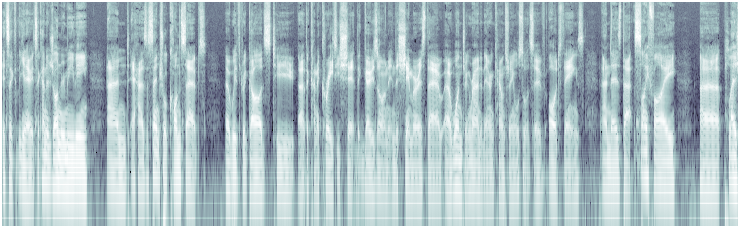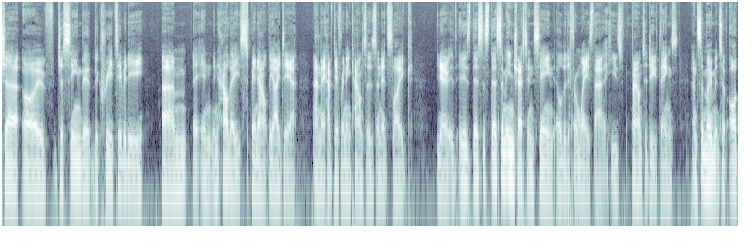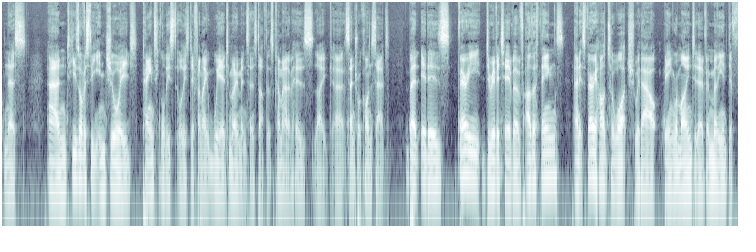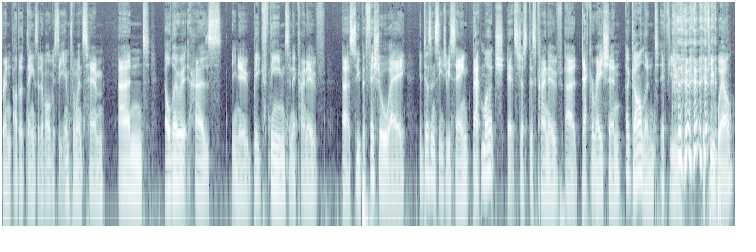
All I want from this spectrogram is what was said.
It's a you know it's a kind of genre movie, and it has a central concept uh, with regards to uh, the kind of crazy shit that goes on in the shimmer as they're uh, wandering around and they're encountering all sorts of odd things. And there's that sci-fi uh, pleasure of just seeing the the creativity um, in in how they spin out the idea, and they have different encounters, and it's like you know it, it is there's there's some interest in seeing all the different ways that he's found to do things, and some moments of oddness. And he's obviously enjoyed painting all these all these different like weird moments and stuff that's come out of his like uh, central concept. But it is very derivative of other things, and it's very hard to watch without being reminded of a million different other things that have obviously influenced him. And although it has you know big themes in a kind of uh, superficial way, it doesn't seem to be saying that much. It's just this kind of uh, decoration, a garland, if you if you will,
